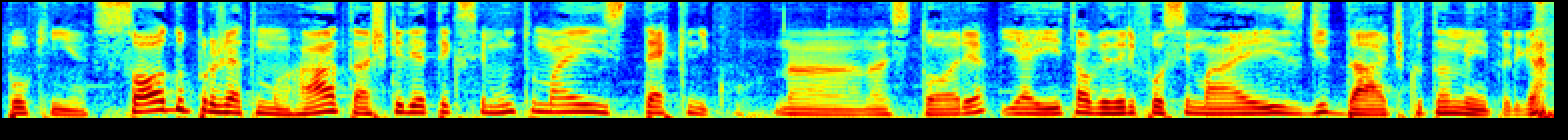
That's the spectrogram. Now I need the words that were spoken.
pouquinha, só do Projeto Manhattan, acho que ele ia ter que ser muito mais técnico na, na história. E aí talvez ele fosse mais didático também, tá ligado?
